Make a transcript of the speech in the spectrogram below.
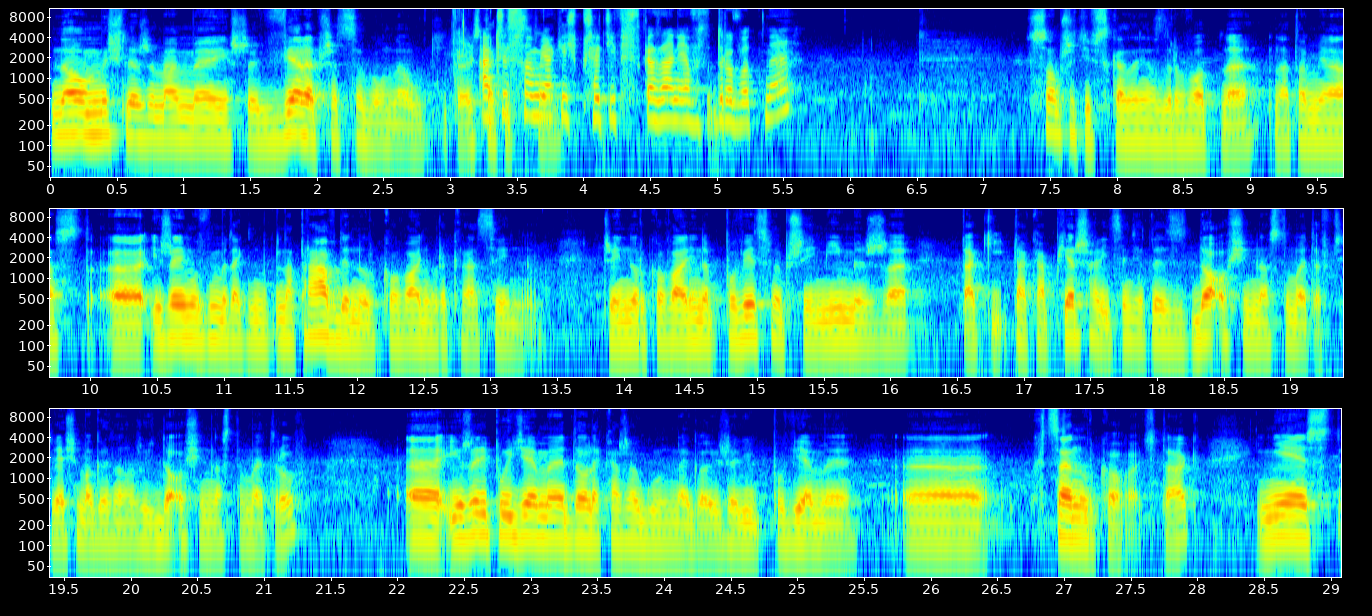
No myślę, że mamy jeszcze wiele przed sobą nauki. To jest A taki czy są wstęp. jakieś przeciwwskazania zdrowotne? Są przeciwwskazania zdrowotne, natomiast e, jeżeli mówimy o takim naprawdę nurkowaniu rekreacyjnym, czyli nurkowaniu, no powiedzmy, przyjmijmy, że taki, taka pierwsza licencja to jest do 18 metrów, czyli ja się mogę zanurzyć do 18 metrów. E, jeżeli pójdziemy do lekarza ogólnego, jeżeli powiemy, e, chcę nurkować, tak, nie, jest,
